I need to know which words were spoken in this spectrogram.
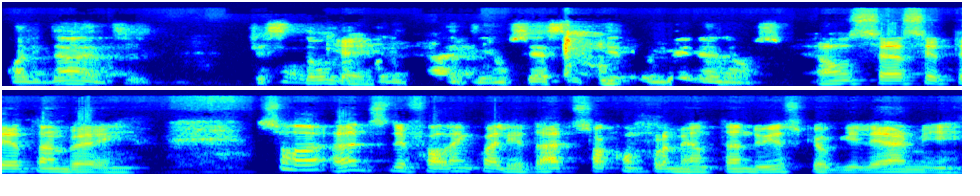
qualidade, gestão okay. da qualidade. É um CST também, né, Nelson? É um CST também. Só antes de falar em qualidade, só complementando isso que o Guilherme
